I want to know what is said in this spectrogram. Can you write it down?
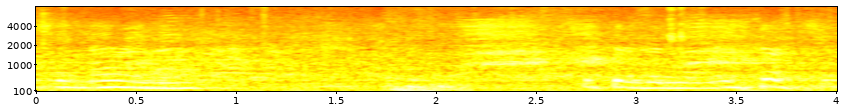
Archie, marry me. if there's anyone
